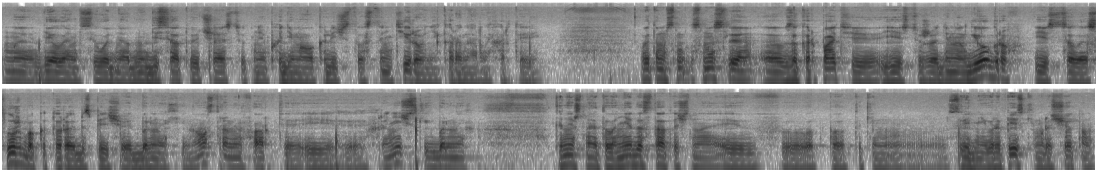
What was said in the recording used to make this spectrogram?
Мы делаем сегодня одну десятую часть от необходимого количества стентирований коронарных артерий. В этом см- смысле э, в Закарпатье есть уже один ангиограф, есть целая служба, которая обеспечивает больных и на остром инфаркте, и э, хронических больных. Конечно, этого недостаточно, и вот по таким среднеевропейским расчетам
